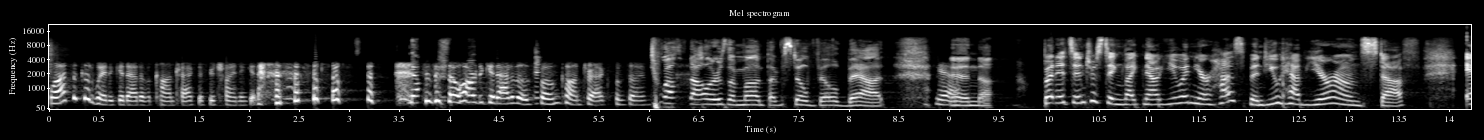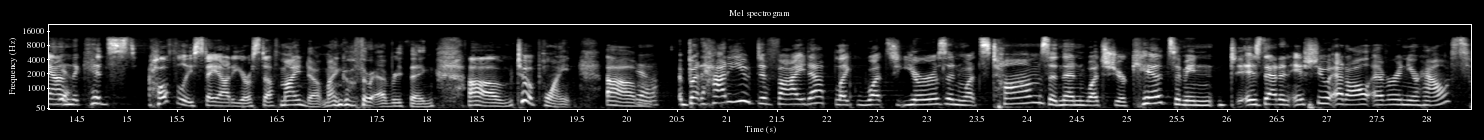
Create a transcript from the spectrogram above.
well, that's a good way to get out of a contract if you're trying to get Since it's so hard to get out of those phone contracts sometimes. Twelve dollars a month, I'm still billed that. Yeah. And uh, but it's interesting. Like now, you and your husband, you have your own stuff, and Yeah. the kids hopefully stay out of your stuff. Mine don't. Mine go through everything um, to a point. Um, Yeah. But how do you divide up like what's yours and what's Tom's, and then what's your kids? I mean, is that an issue at all ever in your house?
